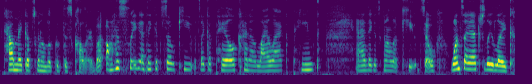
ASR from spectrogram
how makeup's gonna look with this color. But honestly, I think it's so cute. It's like a pale kind of lilac pink, and I think it's gonna look cute. So once I actually like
